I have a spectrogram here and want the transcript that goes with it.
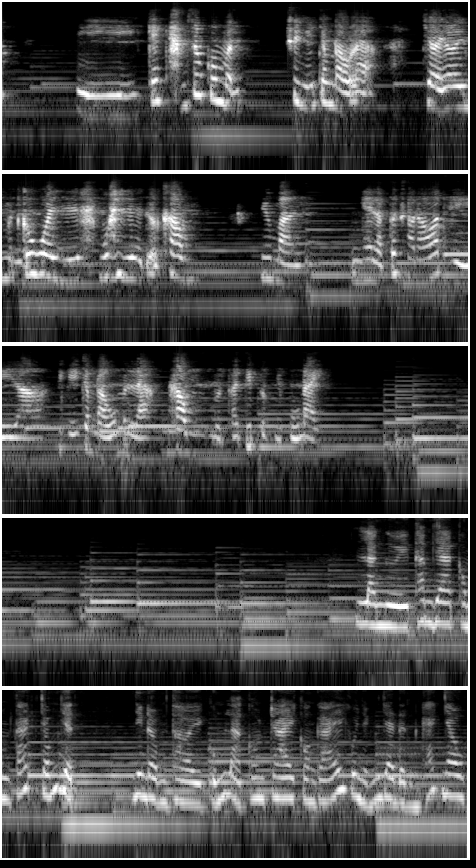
thì cái cảm xúc của mình suy nghĩ trong đầu là trời ơi mình có quay về quay về được không? Nhưng mà ngay lập tức sau đó thì uh, suy nghĩ trong đầu của mình là không mình phải tiếp tục nhiệm vụ này. Là người tham gia công tác chống dịch nhưng đồng thời cũng là con trai con gái của những gia đình khác nhau.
